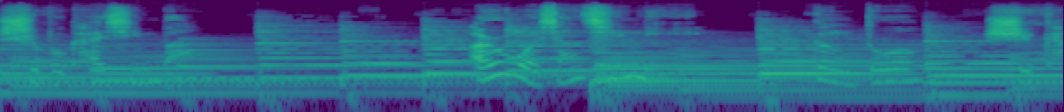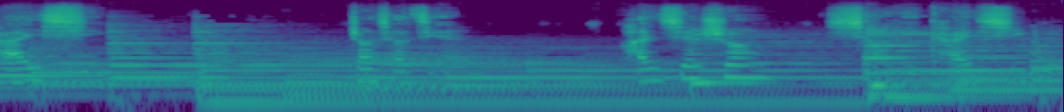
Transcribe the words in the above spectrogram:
是不开心吧。而我想起你更多是开心。张小姐韩先生想你开心。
